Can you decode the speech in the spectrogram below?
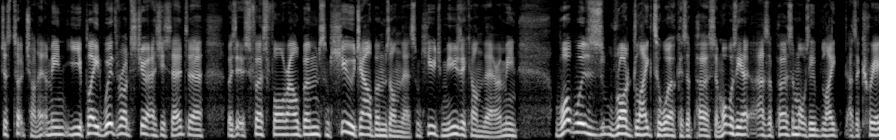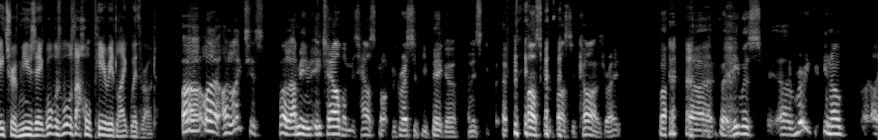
just touch on it. I mean, you played with Rod Stewart, as you said. Uh, was it his first four albums? Some huge albums on there, some huge music on there. I mean, what was Rod like to work as a person? What was he as a person? What was he like as a creator of music? What was what was that whole period like with Rod? Uh, well, I liked his. Well, I mean, each album, his house got progressively bigger, and it's faster and faster cars, right? but uh, but he was uh, very, you know, uh,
